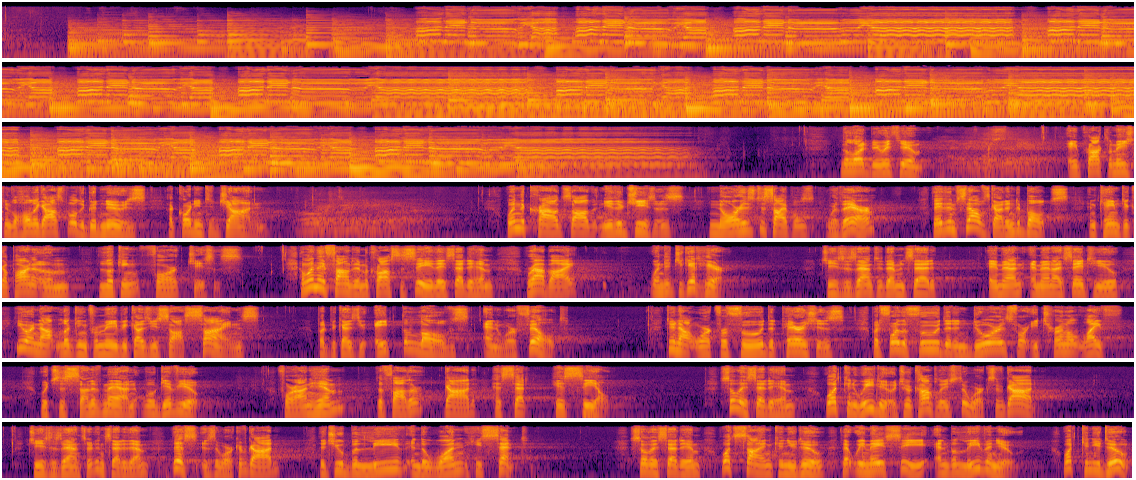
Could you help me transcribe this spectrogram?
Lord be with you. A proclamation of the Holy Gospel, the good news, according to John. When the crowd saw that neither Jesus nor his disciples were there, they themselves got into boats and came to Capernaum looking for Jesus. And when they found him across the sea, they said to him, Rabbi, when did you get here? Jesus answered them and said, Amen, amen, I say to you, you are not looking for me because you saw signs, but because you ate the loaves and were filled. Do not work for food that perishes, but for the food that endures for eternal life, which the Son of Man will give you. For on him the Father, God, has set his seal. So they said to him, What can we do to accomplish the works of God? Jesus answered and said to them, This is the work of God, that you believe in the one he sent. So they said to him, What sign can you do that we may see and believe in you? What can you do?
